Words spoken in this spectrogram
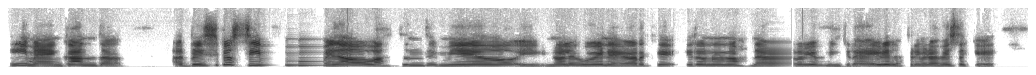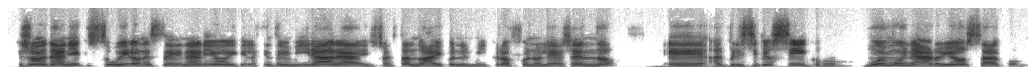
Sí, me encanta. Al principio sí me daba bastante miedo y no les voy a negar que eran unos nervios increíbles las primeras veces que, que yo me tenía que subir a un escenario y que la gente me mirara y yo estando ahí con el micrófono leyendo. Eh, al principio sí, como muy, muy nerviosa, con,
